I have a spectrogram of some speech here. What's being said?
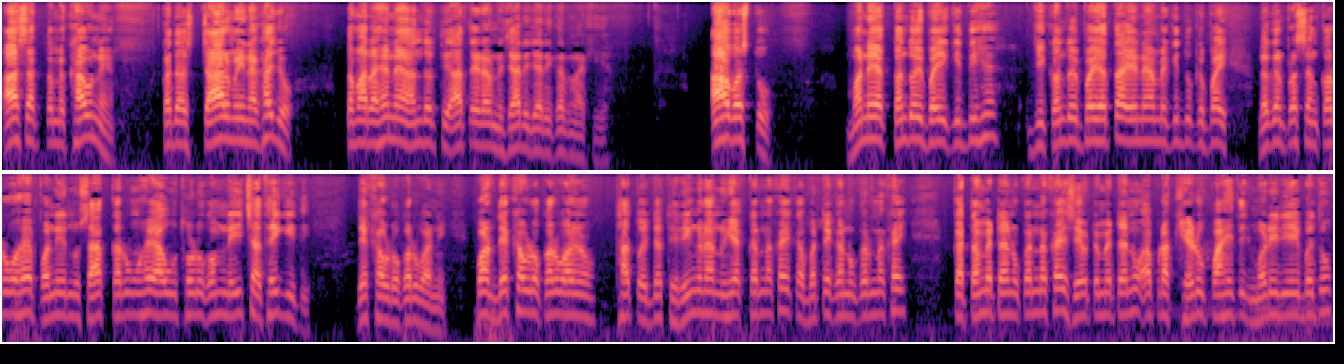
આ શાક તમે ખાવ ને, કદાચ ચાર મહિના ખાજો, તમારા હે ને અંદરથી આતેડાવને જારી જારી કરી નાખીએ. આ વસ્તુ મને કંદોઈભાઈ કીધી છે. જે કંદોઈભાઈ હતા, એને અમે કીધું કે ભાઈ, લગ્ન પ્રસંગ કરવો છે, પનીરનું શાક કરવું છે, આવું થોડુંક અમને ઈચ્છા થઈ ગઈ હતી દેખાવડો કરવાની. પણ દેખાવડો કરવાનો થતો જ નથી. રીંગણાનું એક કરી નખાય કે બટેકાનું કરી નખાય કે ટમેટાનું કરી નખાય, સેવ ટમેટાનું આપણા ખેડૂત પાસેથી જ મળી રહે એ બધું.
